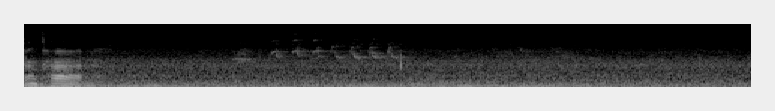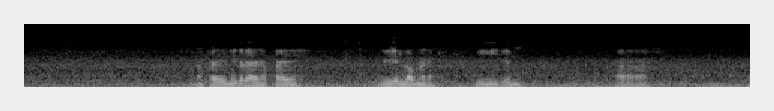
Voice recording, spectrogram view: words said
ตั้งค่า ไปนี่ก็ได้ครับ ไป vn ลอมแล้วกัน vn อ่าโอ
